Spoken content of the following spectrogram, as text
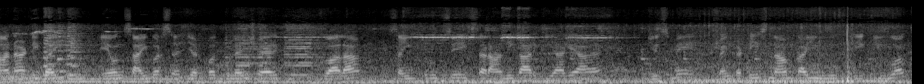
थाना डिबाई एवं साइबर सेल जनपद बुलंदशहर द्वारा संयुक्त रूप से एक सराहनीय कार्य किया गया है, जिसमें वेंकटेश नाम का युवक, एक युवक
